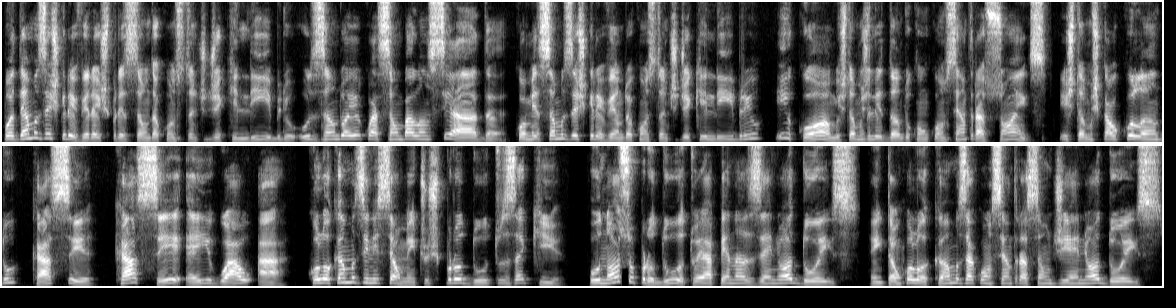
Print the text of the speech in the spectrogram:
Podemos escrever a expressão da constante de equilíbrio usando a equação balanceada. Começamos escrevendo a constante de equilíbrio e, como estamos lidando com concentrações, estamos calculando Kc. Kc é igual a... Colocamos inicialmente os produtos aqui. O nosso produto é apenas NO2, então colocamos a concentração de NO2.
